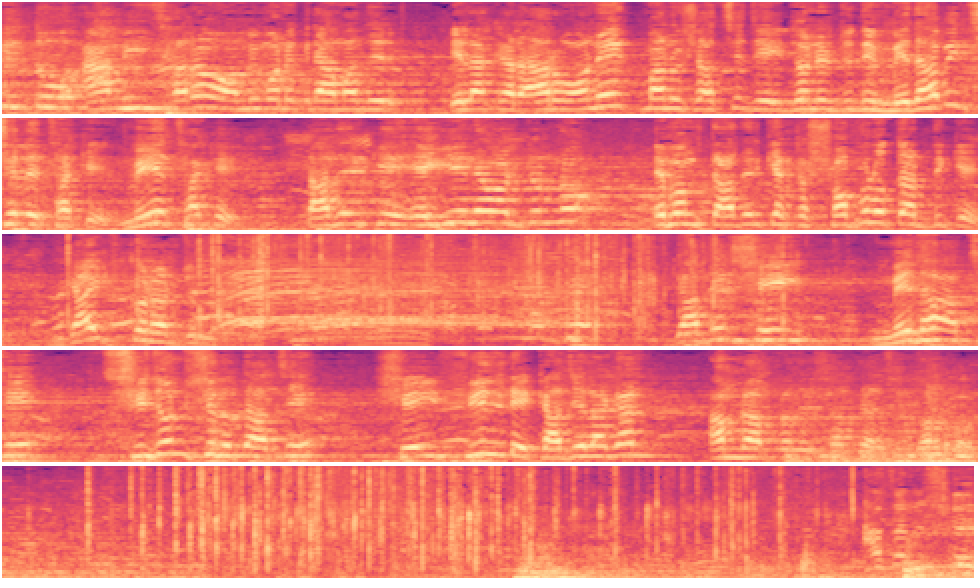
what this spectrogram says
কিন্তু আমি ছাড়াও আমি মনে করি আমাদের এলাকার আরও অনেক মানুষ আছে যে এই ধরনের যদি মেধাবী ছেলে থাকে, মেয়ে থাকে, তাদেরকে এগিয়ে নেওয়ার জন্য এবং তাদেরকে একটা সফলতার দিকে গাইড করার জন্য। যাদের সেই মেধা আছে, সৃজনশীলতা আছে, সেই ফিল্ডে কাজে লাগান, আমরা আপনাদের সাথে আছি। ধন্যবাদ। পুরস্কার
